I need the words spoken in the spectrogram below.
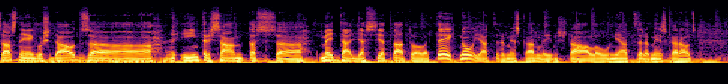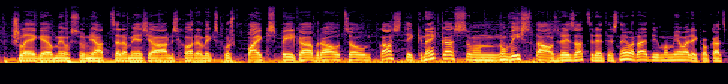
sasnieguši daudz uh, interesantas uh, medaļas, ja tā var teikt. Nu, ja atceramies Karlīnu Štālu un ja atceramies Karauds Šlēgēvmils un ja atceramies Jānis Horeliks, kurš paiks spīkā brauca un kas tik nekas. Un, nu, visu tā uzreiz atcerēties nevar. Raidījumam jau arī kaut kāds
